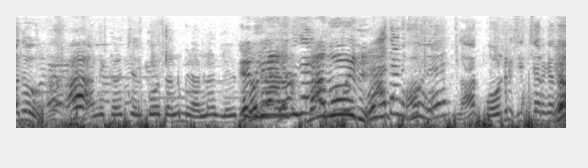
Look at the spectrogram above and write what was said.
కాదు అన్ని కలిసి వెళ్ళిపోతాను మీరు అన్నది లేదు ఎవరు? మా భూమి ఇది. నాకు బౌండరీస్ ఇచ్చారు కదా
